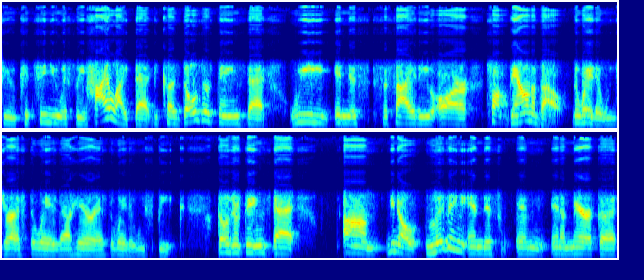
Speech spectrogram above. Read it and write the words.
to continuously highlight that because those are things that we in this society are talked down about. The way that we dress, the way that our hair is, the way that we speak. Those are things that um, you know, living in this in in America,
